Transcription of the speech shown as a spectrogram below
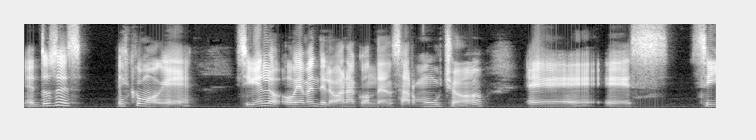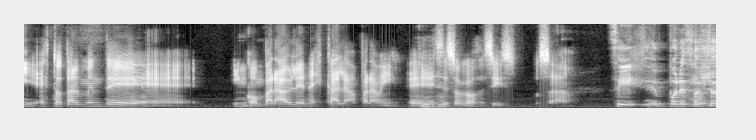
Entonces, es como que, si bien lo, obviamente lo van a condensar mucho, eh, es, sí, es totalmente incomparable en escala para mí. Eh, Es eso que vos decís. O sea, Sí, eh, por eso yo,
